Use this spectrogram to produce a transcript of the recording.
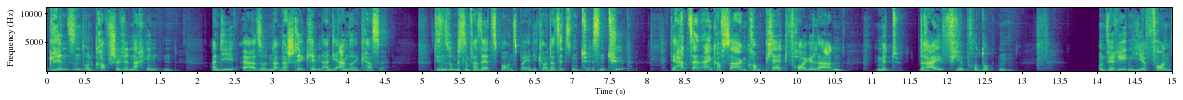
grinsend und kopfschüttelnd nach hinten an die, äh, also nach, nach schräg hin an die andere Kasse. Die sind so ein bisschen versetzt bei uns bei Edeka. Und da sitzt ein, ist ein Typ, der hat seinen Einkaufswagen komplett vollgeladen mit drei, vier Produkten. Und wir reden hier von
